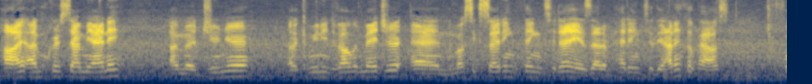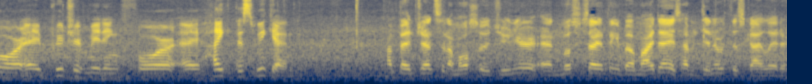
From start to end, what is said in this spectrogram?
Hi, I'm Chris Damiani. I'm a junior, a community development major, and the most exciting thing today is that I'm heading to the Island Clubhouse for a pre-trip meeting for a hike this weekend. I'm Ben Jensen, I'm also a junior, and the most exciting thing about my day is having dinner with this guy later.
